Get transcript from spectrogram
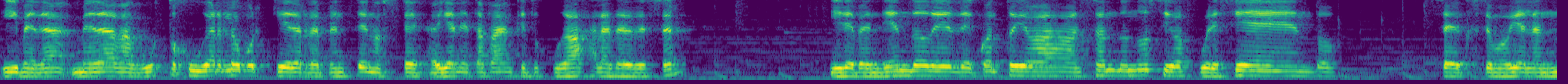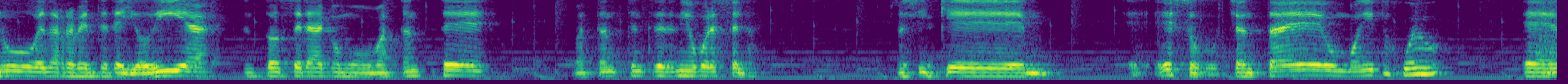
y me, da, me daba gusto jugarlo porque de repente, no sé, habían etapas en que tú jugabas al atardecer y dependiendo de, cuánto ibas avanzando, no se iba oscureciendo, se, se movían las nubes, de repente te llovía, entonces era como bastante, bastante entretenido por lado. Así que eh, eso, pues, Chantá es un bonito juego. Eh,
